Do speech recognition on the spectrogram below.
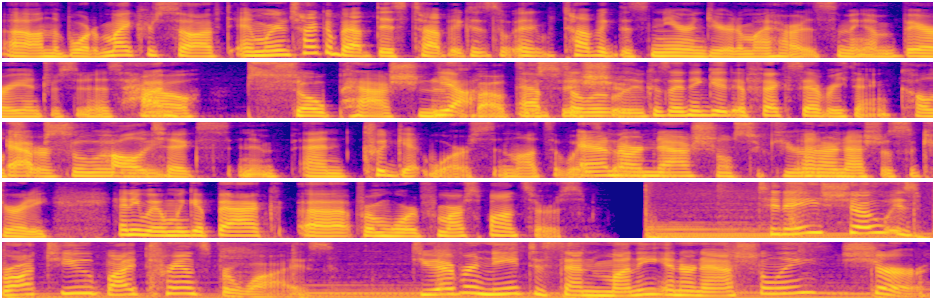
uh, on the board of Microsoft. And we're going to talk about this topic because a topic that's near and dear to my heart is something I'm very interested in is how. I'm so passionate yeah, about this absolutely, issue. because I think it affects everything culture, Absolutely. politics, and, and could get worse in lots of ways. and our forward. national security. and our national security. Anyway, when we get back uh, from word from our sponsors. Today's show is brought to you by TransferWise. Do you ever need to send money internationally? Sure.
